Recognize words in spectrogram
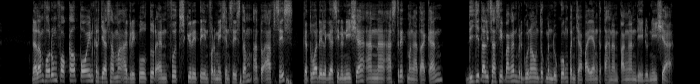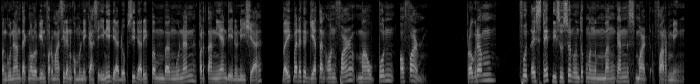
Dalam forum Focal Point Kerjasama Agriculture and Food Security Information System atau AFSIS, Ketua Delegasi Indonesia Anna Astrid mengatakan, digitalisasi pangan berguna untuk mendukung pencapaian ketahanan pangan di Indonesia. Penggunaan teknologi informasi dan komunikasi ini diadopsi dari pembangunan pertanian di Indonesia, baik pada kegiatan on-farm maupun off-farm. Program Food Estate disusun untuk mengembangkan smart farming.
